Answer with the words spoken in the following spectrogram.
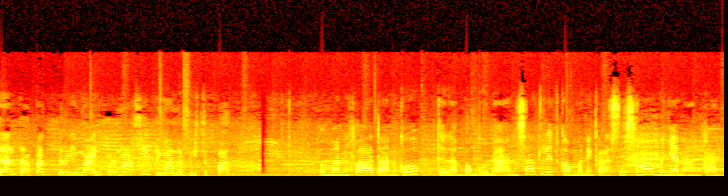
dan dapat terima informasi dengan lebih cepat. Pemanfaatanku dalam penggunaan satelit komunikasi sangat menyenangkan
